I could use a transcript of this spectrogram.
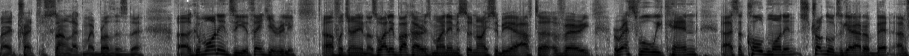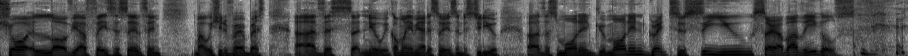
I tried to sound like my brothers there. Uh, good morning to you. Thank you, really, uh, for joining us. Wale Bakar is my name. It's so nice to be here after a very restful weekend. Uh, it's a cold morning. Struggle to get out of bed. I'm sure a lot of you have faced the same thing, but we should do the very best uh, this uh, new week. Omoyemi Adesoye is in the studio uh, this morning. Good morning. Great to see you. Sorry about the Eagles.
